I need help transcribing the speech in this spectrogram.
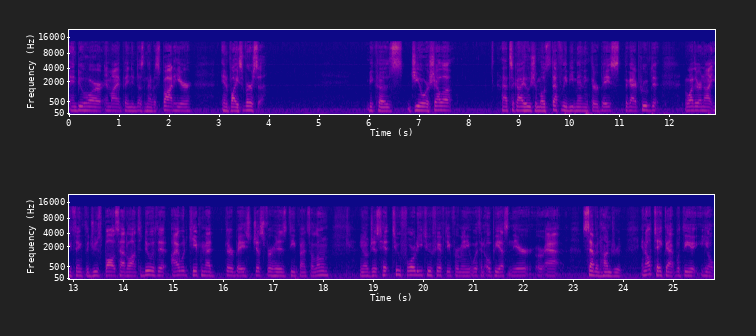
Andujar, in my opinion, doesn't have a spot here, and vice versa. Because Gio Urshela that's a guy who should most definitely be manning third base. The guy proved it. Whether or not you think the juice balls had a lot to do with it, I would keep him at third base just for his defense alone. You know, just hit 240, 250 for me with an OPS near or at 700. And I'll take that with the, you know,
